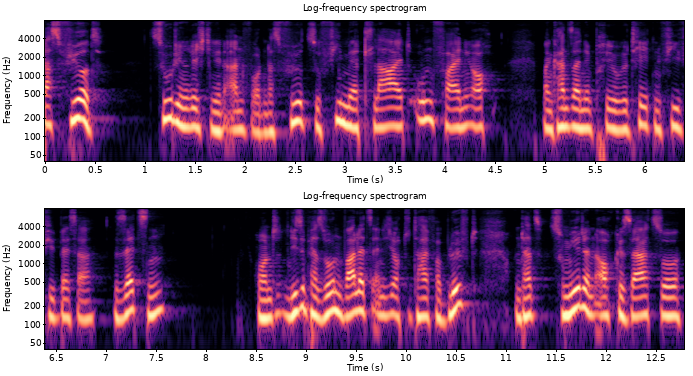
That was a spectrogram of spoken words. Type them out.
das führt zu den richtigen Antworten. Das führt zu viel mehr Klarheit und vor allen Dingen auch, man kann seine Prioritäten viel, viel besser setzen. Und diese Person war letztendlich auch total verblüfft und hat zu mir dann auch gesagt, so,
